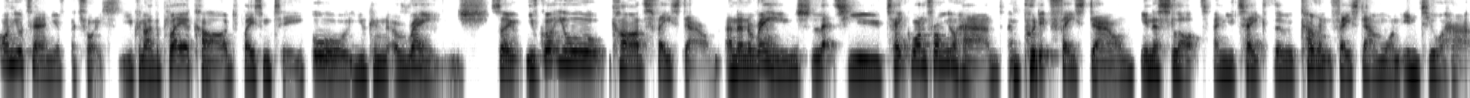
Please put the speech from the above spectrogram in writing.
on your turn, you have a choice. You can either play a card, play some tea, or you can arrange. So, you've got your cards face down, and an arrange lets you take one from your hand and put it face down in a slot, and you take the current face down one into your hand.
